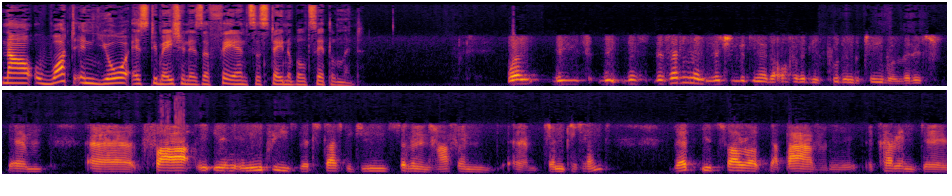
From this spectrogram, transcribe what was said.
Now, what, in your estimation, is a fair and sustainable settlement? Well, the, the, the, settlement is actually looking at the offer that we've put on the table that is um, uh, far an increase that starts between seven and um, ten percent. That is far above the, the current uh,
